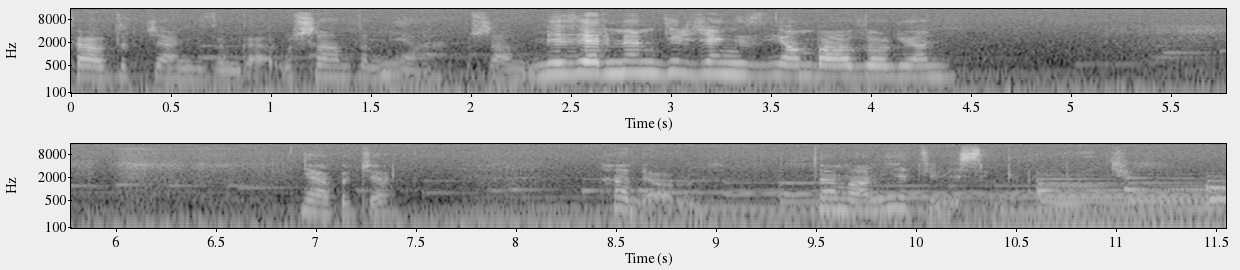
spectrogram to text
kaldıracaksın kızım galiba. Usandım ya. Usandım. Mezarıma mı gireceksiniz diyorsun bazı oluyor. Ne yapacağım? Hadi oğlum. Tamam yetirirsin galiba.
